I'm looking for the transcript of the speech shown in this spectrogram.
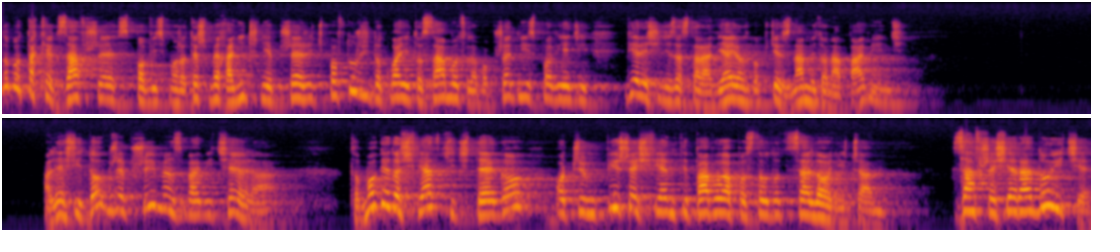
no bo tak jak zawsze spowiedź można też mechanicznie przeżyć, powtórzyć dokładnie to samo, co na poprzedniej spowiedzi, wiele się nie zastanawiając, bo przecież znamy to na pamięć. Ale jeśli dobrze przyjmę Zbawiciela, to mogę doświadczyć tego, o czym pisze święty Paweł apostoł do Saloniczan. Zawsze się radujcie.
